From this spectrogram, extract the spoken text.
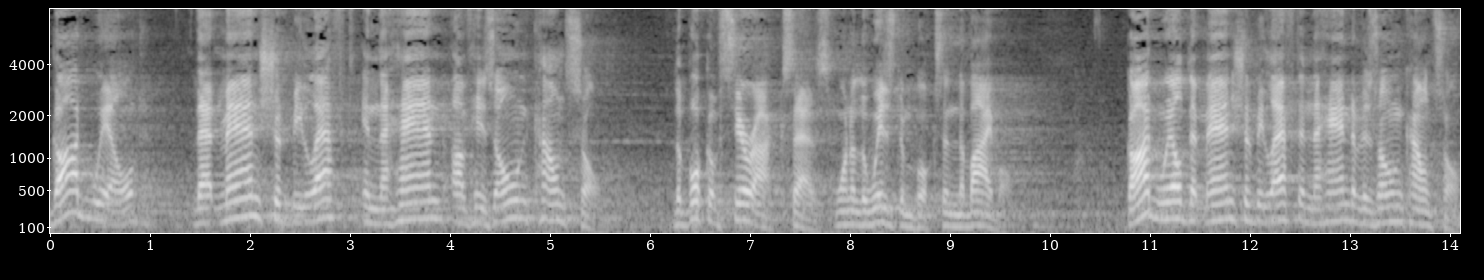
God willed that man should be left in the hand of his own counsel the book of Sirach says, one of the wisdom books in the Bible. God willed that man should be left in the hand of his own counsel,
